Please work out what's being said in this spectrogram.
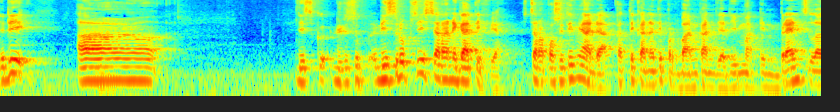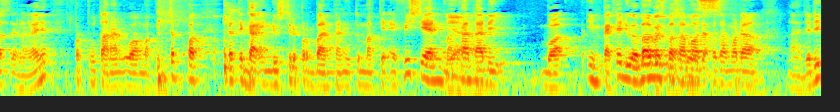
Jadi uh, disrupsi secara negatif ya. Secara positifnya ada ketika nanti perbankan jadi makin branchless dan lain-lainnya, perputaran uang makin cepat. Ketika industri perbankan itu makin efisien, maka Ya. tadi bahwa impact-nya juga bagus pasar modal pasar modal. Nah, jadi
